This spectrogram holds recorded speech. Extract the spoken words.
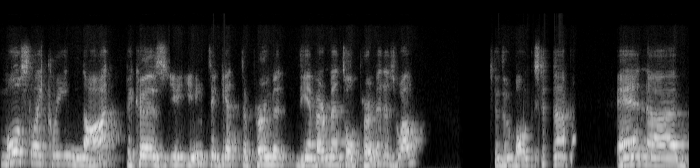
most likely not, because you, you need to get the permit, the environmental permit as well to do bulk sampling. And uh,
